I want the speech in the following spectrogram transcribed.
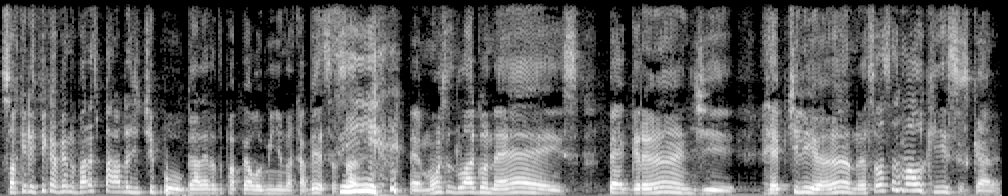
só que ele fica vendo várias paradas de tipo galera do papel alumínio na cabeça, Sim. sabe? É, monstro do Lago Ness, pé grande, reptiliano, é só essas maluquices, cara.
